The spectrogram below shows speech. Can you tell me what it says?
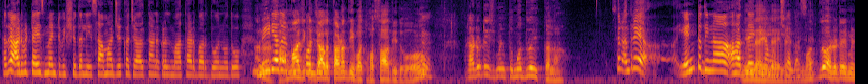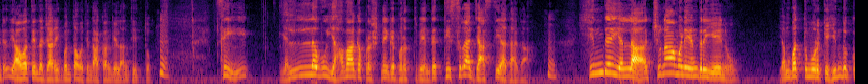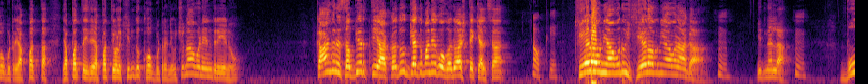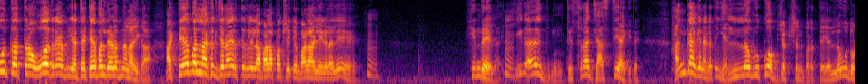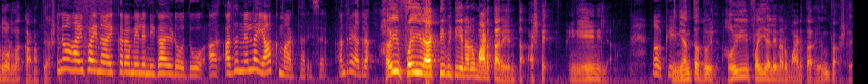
ಅಂದ್ರೆ ಅಡ್ವರ್ಟೈಸ್ಮೆಂಟ್ ವಿಷಯದಲ್ಲಿ ಸಾಮಾಜಿಕ ಜಾಲತಾಣಗಳಲ್ಲಿ ಮಾತಾಡಬಾರ್ದು ಅನ್ನೋದು ಮೀಡಿಯಾದಲ್ಲಿ ಸಾಮಾಜಿಕ ಜಾಲತಾಣದ ಇವತ್ತು ಹೊಸದಿದು. ಅಡ್ವರ್ಟೈಸ್ಮೆಂಟ್ ಮೊದಲು ಇತ್ತಲ್ಲ? ಸರ್ ಅಂದ್ರೆ ಎಂಟು ದಿನ ಹದಿನೈದು ದಿನ ಮುಂಚೆ ಅಲ್ವಾ ಸರ್? ಮೊದಲು ಅಡ್ವರ್ಟೈಸ್ಮೆಂಟ್ ಯಾವತ್ತಿಂದ ಜಾರಿಗೆ ಬಂತು ಅವತ್ತಿಂದ ಹಾಕಂಗಿಲ್ಲ ಅಂತ ಇತ್ತು. ಸಿ ಎಲ್ಲವೂ ಯಾವಾಗ ಪ್ರಶ್ನೆಗೆ ಬರುತ್ತವೆ ಅಂದ್ರೆ ತಿಸ್ರ ಜಾಸ್ತಿ ಆದಾಗ. ಹಿಂದೆ ಎಲ್ಲ ಚುನಾವಣೆ ಅಂದ್ರೆ ಏನು? ಎಂಬತ್ಮೂರಕ್ಕೆ ಹಿಂದಕ್ಕೆ ಹೋಗ್ಬಿಟ್ರೆ ಎಪ್ಪತ್ತ ಎಪ್ಪತ್ತೈದು ಎಪ್ಪತ್ತೇಳಕ್ಕೆ ಹಿಂದಕ್ಕೆ ಹೋಗ್ಬಿಟ್ರೆ ನೀವು ಚುನಾವಣೆ ಅಂದ್ರೆ ಏನು? ಕಾಂಗ್ರೆಸ್ ಅಭ್ಯರ್ಥಿ ಹಾಕೋದು ಗೆದ್ದ ಮನೆಗೆ ಹೋಗೋದು ಅಷ್ಟೇ ಕೆಲಸ. ಓಕೆ. ಕೇಳೋನ್ ಯಾವನು ಹೇಳೋನ್ ಯಾವನಾಗ? ಇದನ್ನೆಲ್ಲ ಬೂತ್ ಹತ್ರ ಹೋದ್ರೆ ಟೇಬಲ್ ಹೇಳದ್ನಲ್ಲ ಈಗ ಆ ಟೇಬಲ್ ಹಾಕಕ್ ಜನ ಇರ್ತಿರ್ಲಿಲ್ಲ ಬಾಳ ಪಕ್ಷಕ್ಕೆ ಬಾಳ ಹಳ್ಳಿಗಳಲ್ಲಿ? ಹಿಂದೆ ಇಲ್ಲ. ಈಗ ತಿಸ್ರ ಜಾಸ್ತಿ ಆಗಿದೆ. ಹಂಗಾಗಿ ಏನಾಗುತ್ತೆ ಎಲ್ಲವಕ್ಕೂ ಅಬ್ಜೆಕ್ಷನ್ ಬರುತ್ತೆ ಎಲ್ಲವೂ ದೊಡ್ಡ ದೊಡ್ಡದಾಗಿ ಕಾಣುತ್ತೆ ಅಷ್ಟೇ. ಹೈಫೈ ನಾಯಕರ ಮೇಲೆ ನಿಗಾ ಇಡೋದು ಅದನ್ನೆಲ್ಲ ಯಾಕೆ ಮಾಡ್ತಾರೆ ಸರ್? ಅಂದ್ರೆ ಅದರ ಹೈ ಫೈ ಆಕ್ಟಿವಿಟಿ ಏನಾದ್ರು ಮಾಡ್ತಾರೆ ಅಂತ ಅಷ್ಟೇ. ಇನ್ನೇನಿಲ್ಲ. ಓಕೆ ಇನ್ನೆಂಥದ್ದು ಇಲ್ಲ. ಹೈ ಫೈ ಅಲ್ಲಿ ಏನಾದ್ರು ಮಾಡ್ತಾರೆ ಅಂತ ಅಷ್ಟೇ.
